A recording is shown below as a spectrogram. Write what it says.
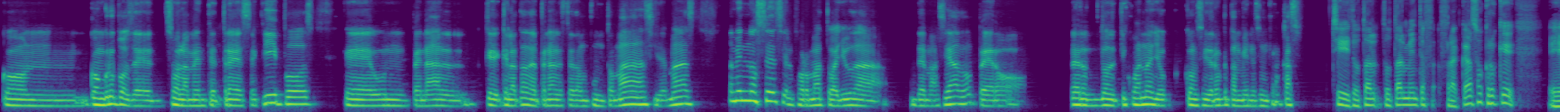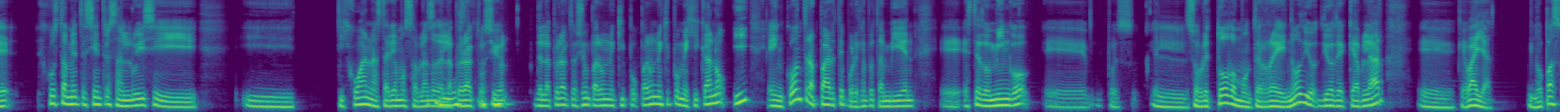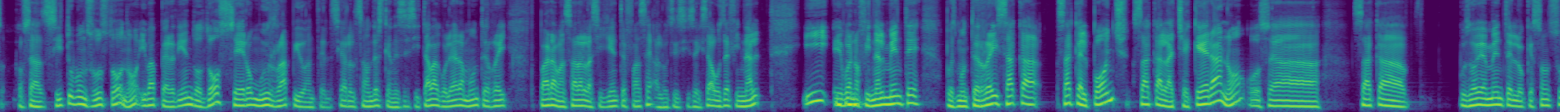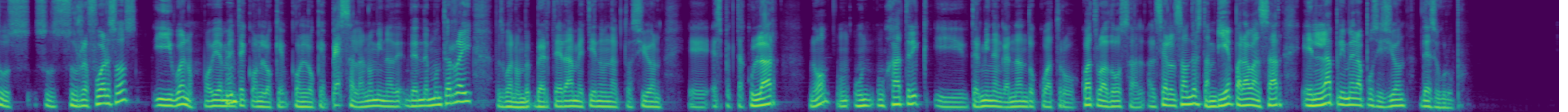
con, con grupos de solamente tres equipos, que un penal, que, la tanda de penales te da un punto más y demás. También no sé si el formato ayuda demasiado, pero, pero lo de Tijuana yo considero que también es un fracaso. Sí, total, totalmente fracaso. Creo que eh, justamente si entre San Luis y, y Tijuana estaríamos hablando de la peor actuación de la peor actuación para un equipo para un equipo mexicano y en contraparte por ejemplo también eh, este domingo eh, pues el sobre todo Monterrey no dio, dio de qué hablar eh, que vaya no pasó, o sea, sí tuvo un susto, ¿no? Iba perdiendo 2-0 muy rápido ante el Seattle Sounders que necesitaba golear a Monterrey para avanzar a la siguiente fase, a los 16 de final. Y bueno, finalmente, pues Monterrey saca saca el punch, saca la chequera, ¿no? O sea, saca, pues obviamente lo que son sus, sus, refuerzos. Y bueno, obviamente con, lo que, con lo que pesa la nómina de, de, Monterrey, pues bueno, me tiene una actuación eh, espectacular. ¿no? Un, un, hat-trick y terminan ganando 4, a 2 al, al, Seattle Sounders también para avanzar en la primera posición de su grupo.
